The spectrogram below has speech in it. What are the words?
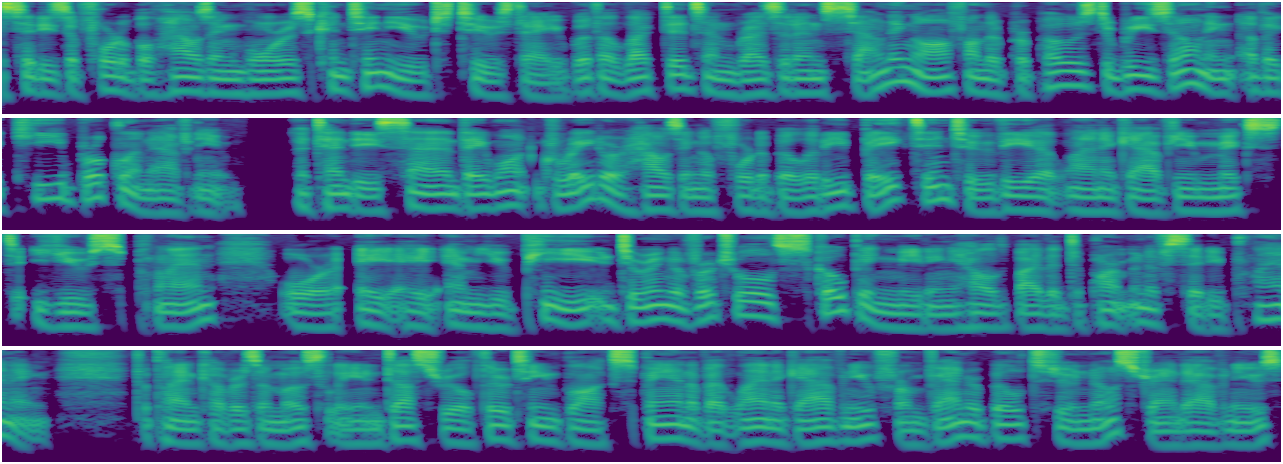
the city's affordable housing wars continued Tuesday with electeds and residents sounding off on the proposed rezoning of a key Brooklyn Avenue. Attendees said they want greater housing affordability baked into the Atlantic Avenue Mixed Use Plan, or AAMUP, during a virtual scoping meeting held by the Department of City Planning. The plan covers a mostly industrial 13 block span of Atlantic Avenue from Vanderbilt to Nostrand Avenues,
